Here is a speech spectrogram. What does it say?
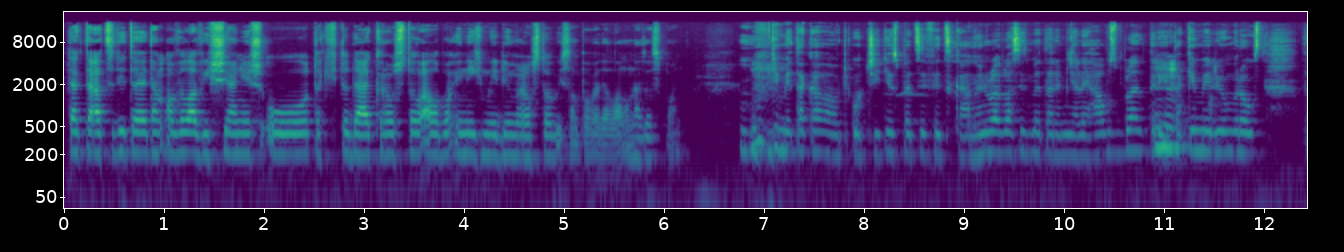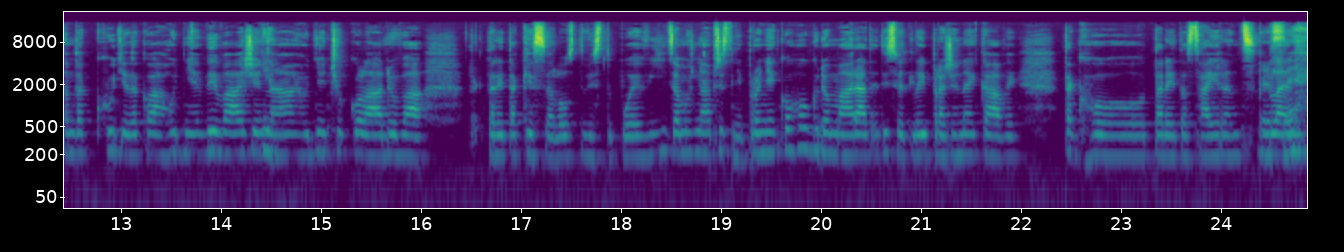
tak tá acidita je tam oveľa vyššia než u takýchto dark roastov alebo iných medium roastov by som povedala u nás aspoň. Mm-hmm. Tím je ta káva určitě specifická. Minule vlastně jsme tady měli house blend, který mm-hmm. je mhm. taky medium roast. Tam ta chuť je taková hodně vyvážená, yeah. hodně čokoládová. Tak tady ta kyselost vystupuje víc a možná přesně pro někoho, kdo má rád i ty světlé pražené kávy, tak ho tady ta Sirens Presne. blend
